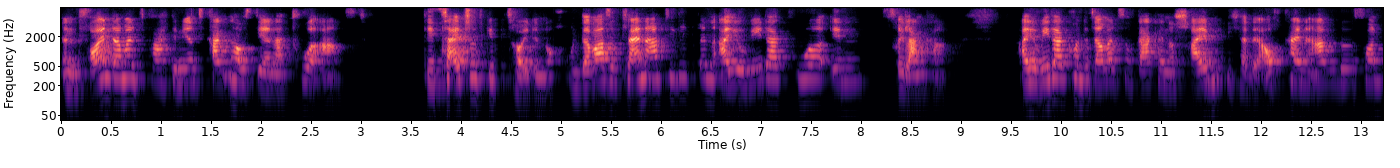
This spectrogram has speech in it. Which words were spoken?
ein Freund damals brachte mir ins Krankenhaus der Naturarzt. Die Zeitschrift gibt's heute noch. Und da war so ein kleiner Artikel drin, Ayurveda-Kur in Sri Lanka. Ayurveda konnte damals noch gar keiner schreiben. Ich hatte auch keine Ahnung davon.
